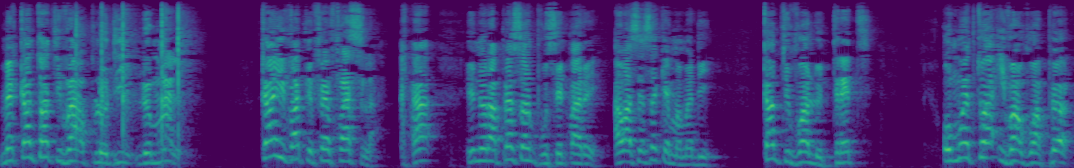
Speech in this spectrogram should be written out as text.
Mais quand toi, tu vas applaudir le mal, quand il va te faire face là, hein, il n'aura personne pour séparer. Ah c'est ça que maman dit. Quand tu vois le traite, au moins toi, il va avoir peur.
